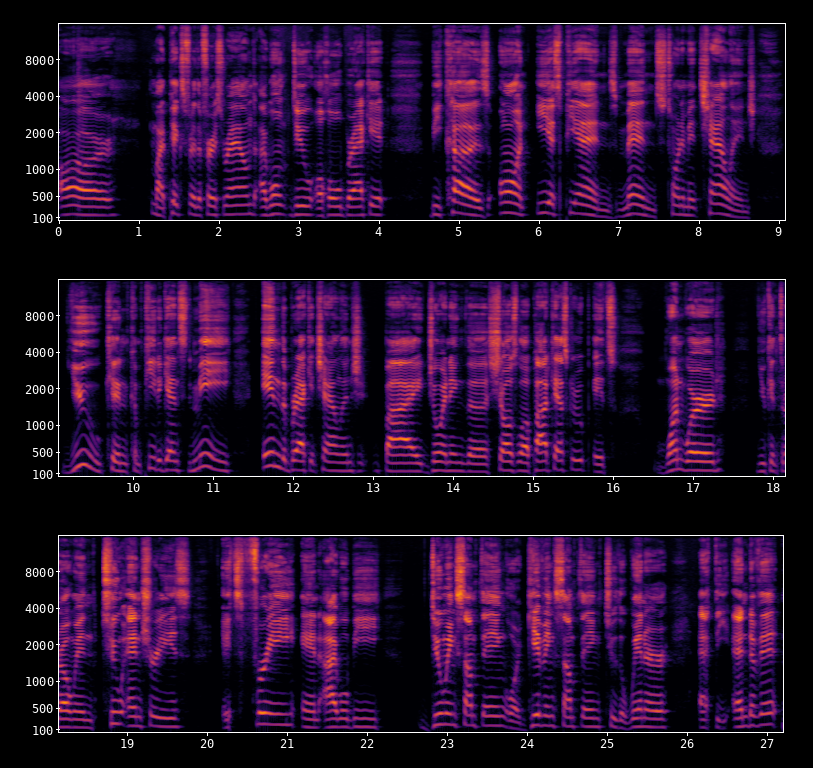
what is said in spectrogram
are my picks for the first round. I won't do a whole bracket because on ESPN's men's tournament challenge, you can compete against me in the bracket challenge by joining the Shaw's Law podcast group. It's one word. You can throw in two entries. It's free, and I will be doing something or giving something to the winner at the end of it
